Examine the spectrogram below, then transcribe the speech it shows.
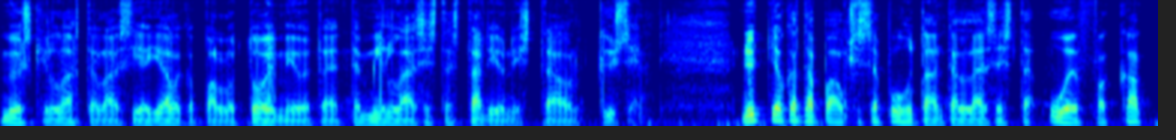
myöskin lahtelaisia jalkapallotoimijoita, että millaisesta stadionista on kyse. Nyt joka tapauksessa puhutaan tällaisesta UEFA 2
